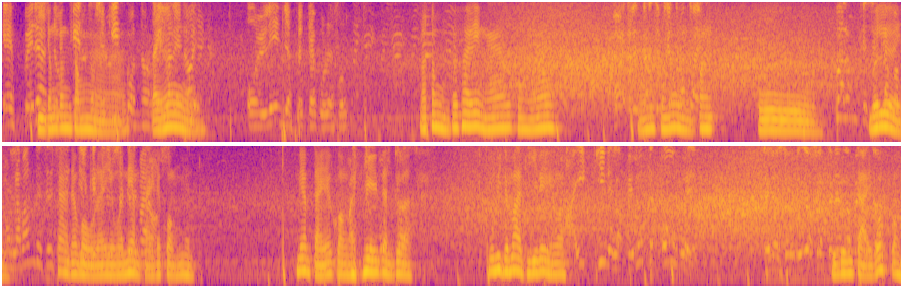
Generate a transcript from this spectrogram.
Sí, esperando son con que son, estos ah, equipos nos tay regalen hô. hoy un lindo espectáculo de fútbol. เราต้องค่อยๆเร่งนะทุกคนนะ Bueno, la นะทุกคน intercepción ต้อ de ง Van ฟัง Dijk. โอ้ Balón que se Vươn escapa lười. por la banda es el กล้า City จะ el บอก que อะไร tiene el ว่า saque เนี่ยม de ไตได้ manos. กล่องเงินเนี่ยมไตได้กล่องอะไรมีแต่ตัว Buscas. มึงมีจะมาทีได้เหรอ Ahí tiene la pelota Owen. Se les olvidó กู sostener ดึง la ไตก็ pelota. กล่อง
